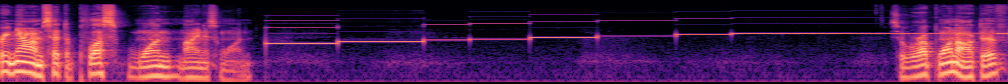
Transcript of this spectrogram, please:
Right now I'm set to plus 1, minus 1. So we're up one octave.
